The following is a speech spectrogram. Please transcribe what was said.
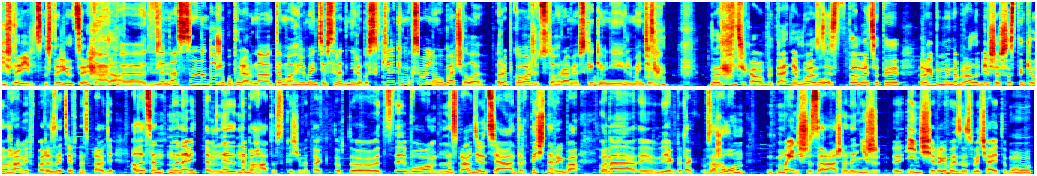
І в тарілці в тарілці. так, так. для нас це не дуже популярна тема гельментів середні риби. Скільки максимально ви бачили? Рибка важить 100 грамів, скільки в ній гельментів? Ну, Цікаве питання, бо зі 120 риб ми набрали більше 6 кілограмів паразитів, насправді. Але це ну навіть там не, не багато, скажімо так. Тобто, це- бо насправді ця антарктична риба, вона е, якби так взагалом менше заражена, ніж е, інші риби зазвичай. Тому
